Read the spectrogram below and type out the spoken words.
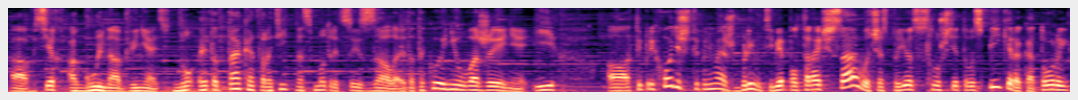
а, всех огульно обвинять. Но это так отвратительно смотрится из зала, это такое неуважение. И а, ты приходишь, ты понимаешь, блин, тебе полтора часа, вот сейчас придется слушать этого спикера, который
